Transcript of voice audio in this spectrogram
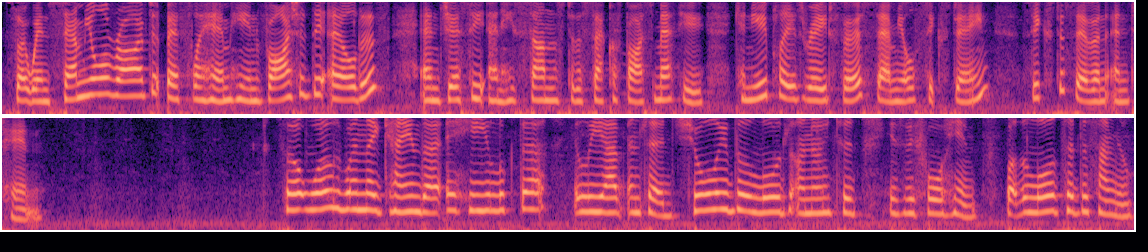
So when Samuel arrived at Bethlehem, he invited the elders and Jesse and his sons to the sacrifice. Matthew, can you please read 1 Samuel 16, 6 to 7 and 10? So it was when they came that he looked at Eliab and said, Surely the Lord's anointed is before him. But the Lord said to Samuel,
